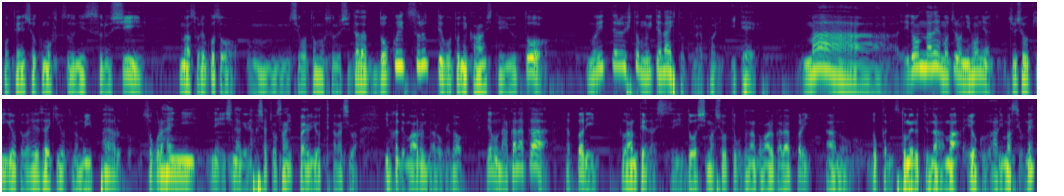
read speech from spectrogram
もう転職も普通にするしまあそれこそ、うん、仕事もするしただ独立するっていうことに関して言うと向いてる人向いてない人っていうのはやっぱりいてまあいろんなねもちろん日本には中小企業とか零細企業っていうのもいっぱいあるとそこら辺にね石投げれば社長さんいっぱいいるよって話は今でもあるんだろうけど でもなかなかやっぱり不安定だしどうしましょうってことなんかもあるからやっぱりあのどっかに勤めるっていうのはまあよくありますよね。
